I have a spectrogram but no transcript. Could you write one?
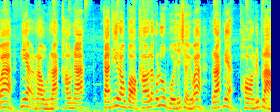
ว่าเนี่ยเรารักเขานะ การที่เราบอกเขาแล้วก็ลูบหัวเฉยๆว่า รักเนี่ยพอหรือเปล่า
